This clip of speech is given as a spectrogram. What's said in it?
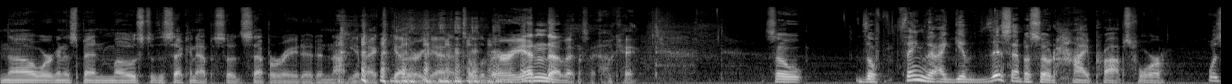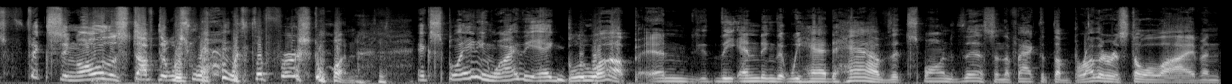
No, we're going to spend most of the second episode separated and not get back together again until the very end of it. I was like, okay. So the thing that I give this episode high props for was fixing all the stuff that was wrong with the first one. Explaining why the egg blew up and the ending that we had to have that spawned this and the fact that the brother is still alive and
